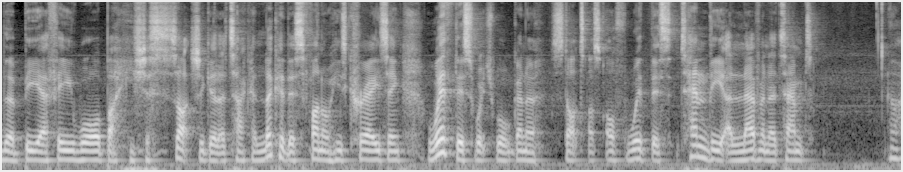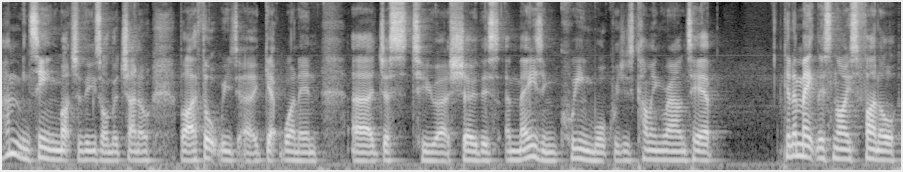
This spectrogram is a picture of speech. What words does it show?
the BFE war, but he's just such a good attacker. Look at this funnel he's creating with this, which we're going to start us off with this 10v11 attempt. I haven't been seeing much of these on the channel, but I thought we'd uh, get one in uh, just to uh, show this amazing queen walk, which is coming around here going to make this nice funnel.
